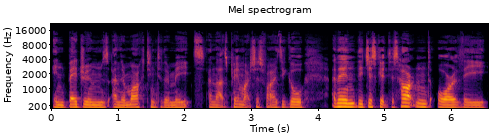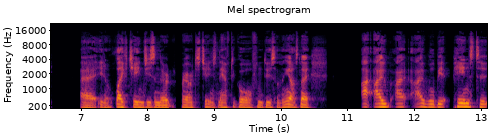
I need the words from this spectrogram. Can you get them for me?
in bedrooms and they're marketing to their mates, and that's pretty much as far as they go. And then they just get disheartened, or they, uh, you know, life changes and their priorities change, and they have to go off and do something else. Now, I, I, I will be at pains to,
